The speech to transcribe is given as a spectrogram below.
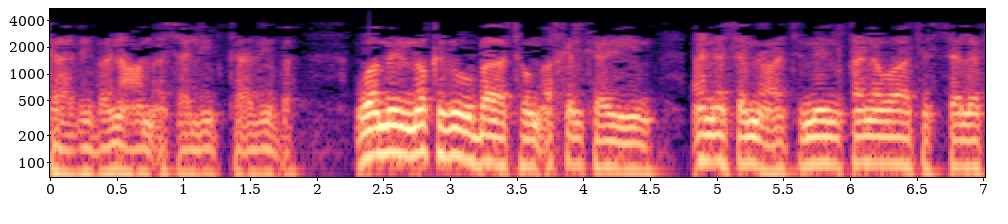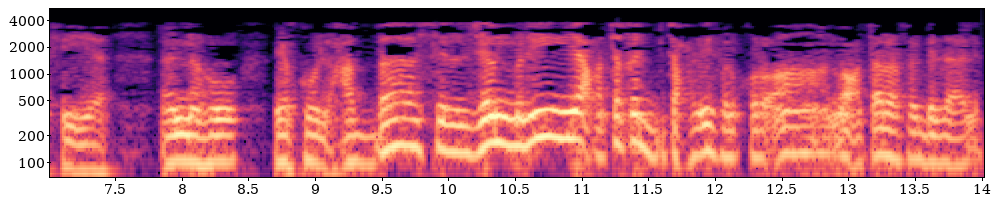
كاذبة. نعم أساليب كاذبة. ومن مكذوباتهم أخي الكريم أنا سمعت من قنوات السلفية أنه يقول عباس الجمري يعتقد بتحريف القرآن واعترف بذلك.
